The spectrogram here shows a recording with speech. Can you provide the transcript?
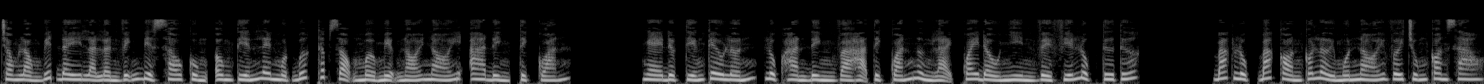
trong lòng biết đây là lần vĩnh biệt sau cùng, ông tiến lên một bước thấp giọng mở miệng nói nói, A Đình, Tịch Quán. Nghe được tiếng kêu lớn, Lục Hàn Đình và Hạ Tịch Quán ngừng lại, quay đầu nhìn về phía Lục Tư Tước. Bác Lục, bác còn có lời muốn nói với chúng con sao?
